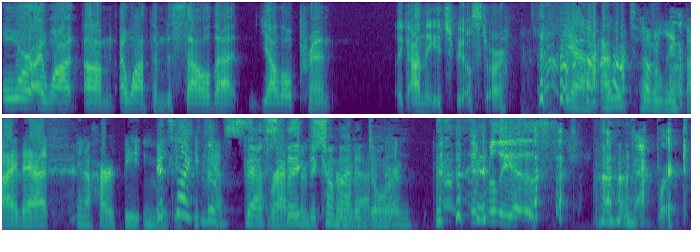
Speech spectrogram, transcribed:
Or I want um I want them to sell that yellow print like on the HBO store. Yeah, I would totally buy that in a heartbeat and make It's a like the kick-ass best dress thing or to come skirt out of it. It really is. Fabric.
